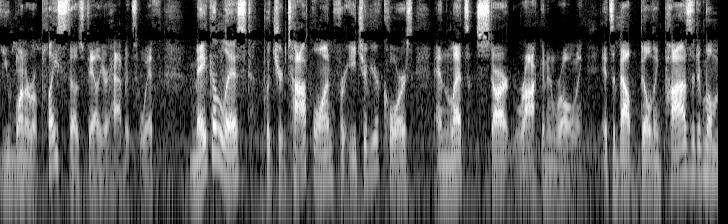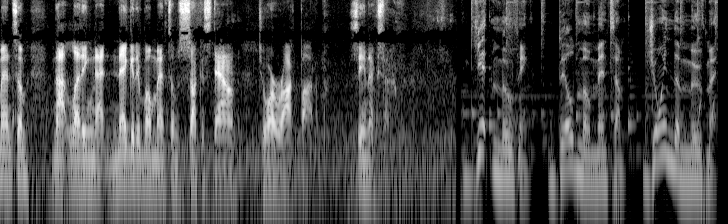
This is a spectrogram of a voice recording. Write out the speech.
you want to replace those failure habits with. Make a list, put your top one for each of your cores, and let's start rocking and rolling. It's about building positive momentum, not letting that negative momentum suck us down to our rock bottom. See you next time. Get moving, build momentum, join the movement.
